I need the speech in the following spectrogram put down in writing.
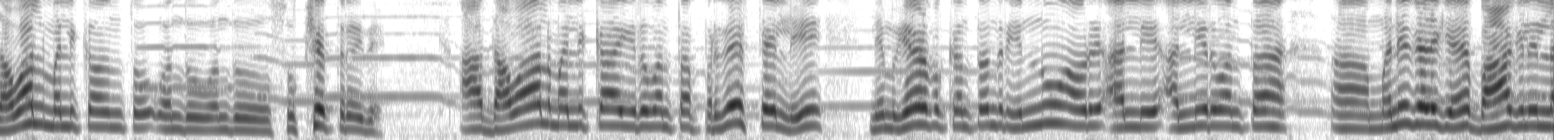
ದವಾಲ್ ಮಲ್ಲಿಕ ಅಂತ ಒಂದು ಒಂದು ಸುಕ್ಷೇತ್ರ ಇದೆ. ಆ ದವಾಲ್ ಮಲ್ಲಿಕ ಇರುವಂಥ ಪ್ರದೇಶದಲ್ಲಿ ನಿಮ್ಗೆ ಹೇಳ್ಬೇಕಂತಂದ್ರೆ ಇನ್ನೂ ಅವ್ರ ಅಲ್ಲಿ ಅಲ್ಲಿರುವಂಥ ಮನೆಗಳಿಗೆ ಬಾಗಿಲಿಲ್ಲ.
